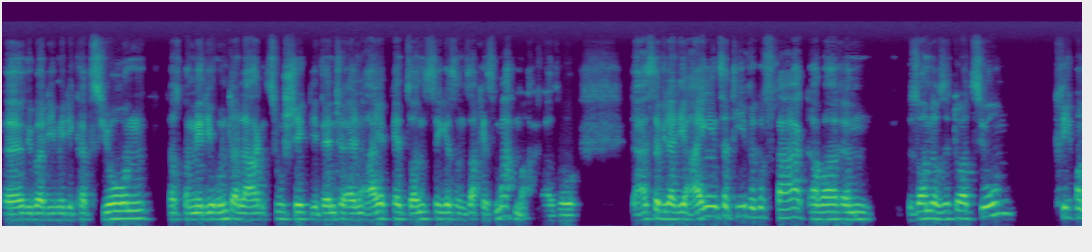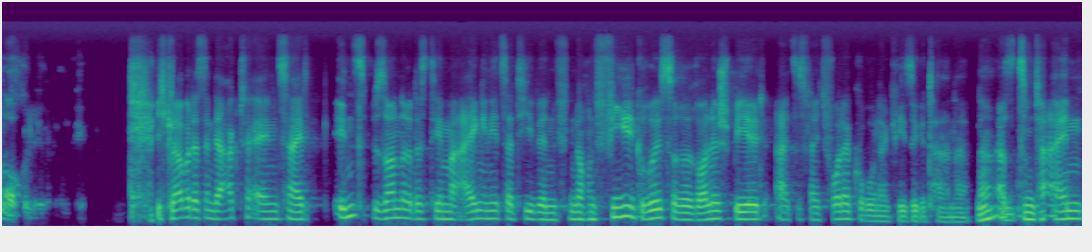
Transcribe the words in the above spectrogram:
äh, über die Medikation, dass man mir die Unterlagen zuschickt, eventuell ein iPad, sonstiges und sagt, jetzt mach mal. Also da ist ja wieder die Eigeninitiative gefragt, aber ähm, besondere Situationen kriegt man auch gelegt. Ich glaube, dass in der aktuellen Zeit insbesondere das Thema Eigeninitiative noch eine viel größere Rolle spielt, als es vielleicht vor der Corona-Krise getan hat. Ne? Also zum Teil,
